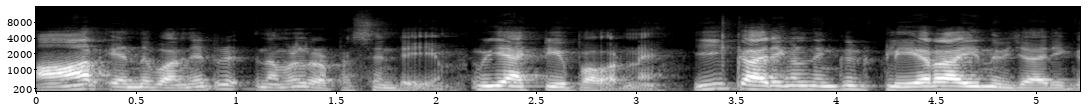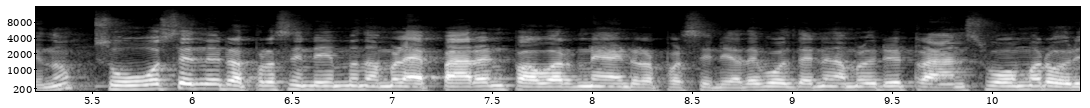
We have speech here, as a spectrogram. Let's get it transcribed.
ആർ എന്ന് പറഞ്ഞിട്ട് നമ്മൾ റെപ്രസെന്റ് ചെയ്യും. റിയാക്റ്റീവ് പവറിനെ ഈ കാര്യങ്ങൾ നിങ്ങൾക്ക് ക്ലിയർ ആയി എന്ന് വിചാരിക്കുന്നു. സോഴ്സ് എന്ന് റെപ്രസെന്റ് ചെയ്യുമ്പോൾ നമ്മൾ അപ്പാരൻ പവറിനെ ആയിട്ട് റെപ്രസെന്റ് ചെയ്യും. അതേപോലെ തന്നെ നമ്മൾ ഒരു ട്രാൻസ്ഫോമറോ ഒരു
